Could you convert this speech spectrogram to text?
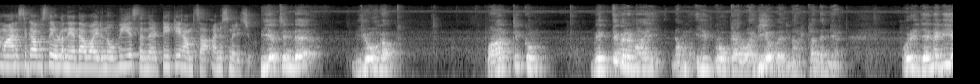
മാനസികാവസ്ഥയുള്ള നേതാവായിരുന്നു വി എസ് എന്ന് ടി കെ ഹംസ അനുസ്മരിച്ചു. വി എസിന്റെ വിയോഗം പാർട്ടിക്കും വ്യക്തിപരമായി നം വലിയ നഷ്ടം തന്നെയാണ്. ഒരു ജനകീയ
